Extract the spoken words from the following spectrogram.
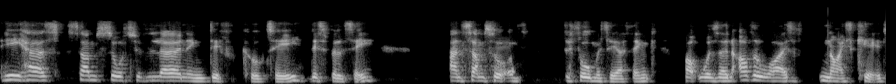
he has some sort of learning difficulty, disability, and some sort of deformity, I think, but was an otherwise nice kid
